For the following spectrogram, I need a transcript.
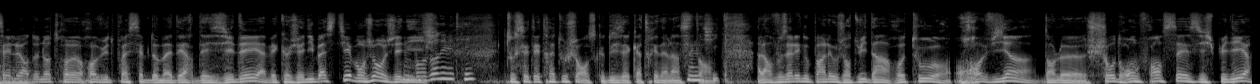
C'est l'heure de notre revue de presse hebdomadaire des idées avec Eugénie Bastier. Bonjour Eugénie. Bonjour Dimitri. Tout c'était très touchant ce que disait Catherine à l'instant. Alors vous allez nous parler aujourd'hui d'un retour, on revient dans le chaudron français si je puis dire,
